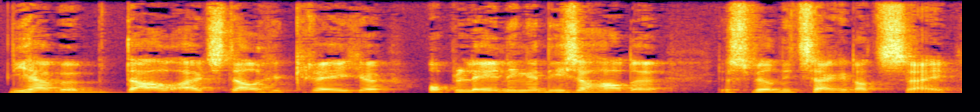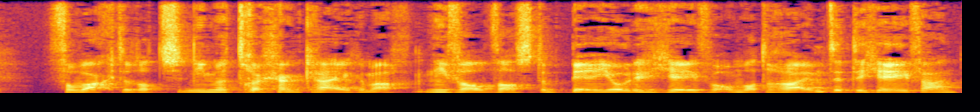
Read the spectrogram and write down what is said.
die hebben betaaluitstel gekregen op leningen die ze hadden. Dus wil niet zeggen dat zij verwachten dat ze het niet meer terug gaan krijgen, maar in ieder geval vast een periode gegeven om wat ruimte te geven aan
